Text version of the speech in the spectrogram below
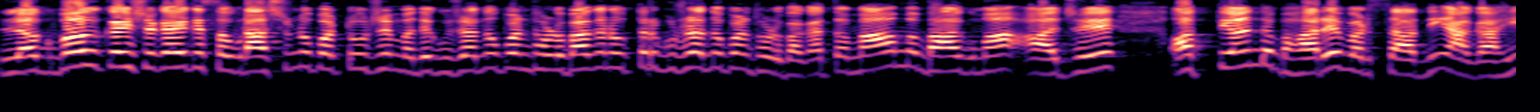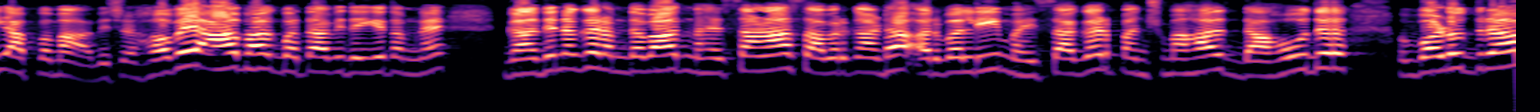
લગભગ કહી શકાય કે સૌરાષ્ટ્રનો પટ્ટો છે, મધ્ય ગુજરાતનો પણ થોડો ભાગ અને ઉત્તર ગુજરાતનો પણ થોડો ભાગ. આ તમામ ભાગમાં આજે અત્યંત ભારે વરસાદની આગાહી આપવામાં આવી છે. હવે આ ભાગ બતાવી દઈએ તમને. ગાંધીનગર, અમદાવાદ, મહેસાણા, સાબરકાંઠા, અરવલ્લી, મહીસાગર, પંચમહાલ, દાહોદ, વડોદરા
